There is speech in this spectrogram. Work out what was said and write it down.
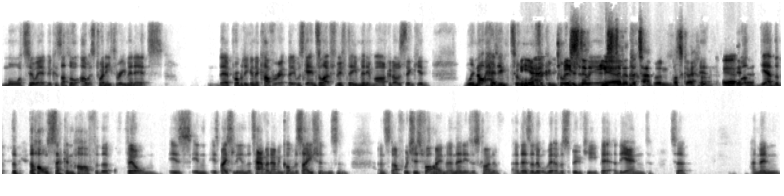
more to it because I thought oh it's 23 minutes they're probably going to cover it but it was getting to like 15 minute mark and I was thinking we're not heading towards Yeah. a conclusion He's still, here he's Yeah. still in the tavern. What's going on? Yeah. well, yeah, the, the the whole second half of the film is in is basically in the tavern having conversations and and stuff, which is fine. And then it just kind of uh, there's a little bit of a spooky bit at the end to, and then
